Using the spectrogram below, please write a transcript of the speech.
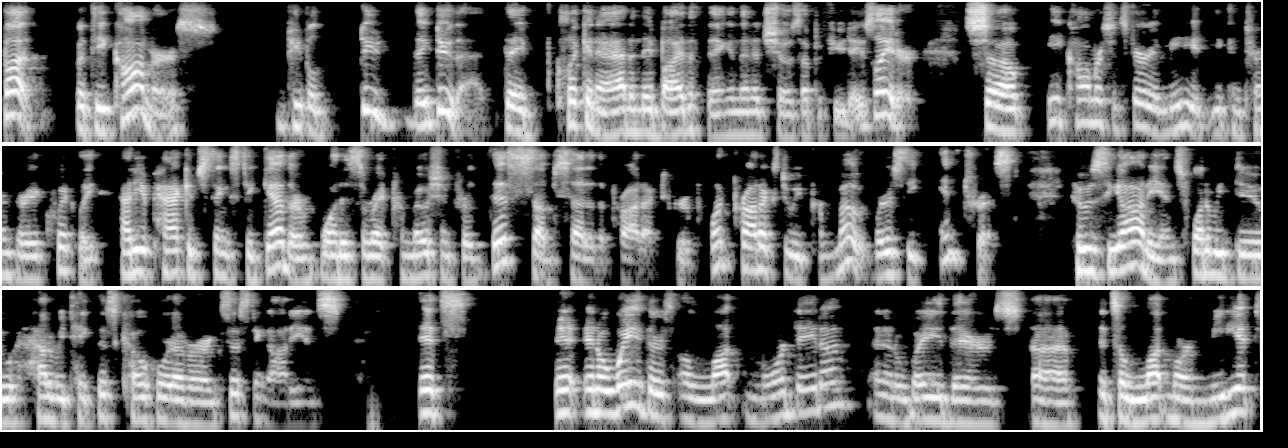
But with e-commerce, people do they do that. They click an ad and they buy the thing and then it shows up a few days later. So e-commerce, it's very immediate. You can turn very quickly. How do you package things together? What is the right promotion for this subset of the product group? What products do we promote? Where's the interest? Who's the audience? What do we do? How do we take this cohort of our existing audience? It's in a way there's a lot more data and in a way there's uh, it's a lot more immediate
